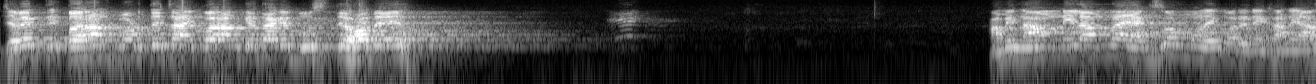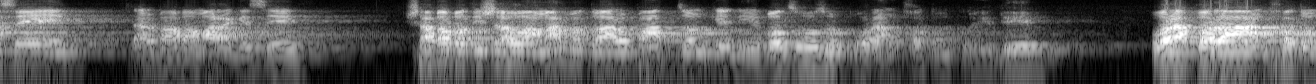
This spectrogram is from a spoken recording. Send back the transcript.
যে ব্যক্তি কোরআন পড়তে চায়, কোরআনকে তাকে বুঝতে হবে। আমি নাম নিলাম না, একজন মনে করেন এখানে আছে, তার বাবা মারা গেছে। সভাপতি সহ আমার মতো আরও পাঁচজনকে নিয়ে বছর বছর কোরআন খতম করে দেন। ওরা কোরআন খতম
